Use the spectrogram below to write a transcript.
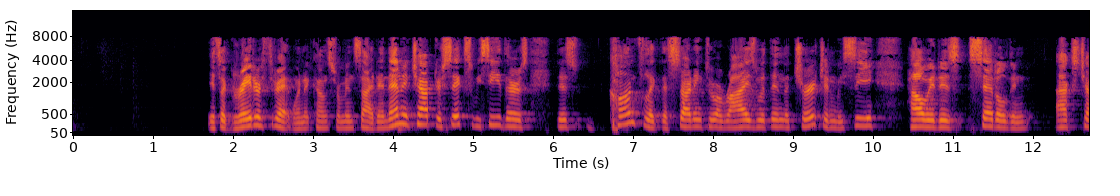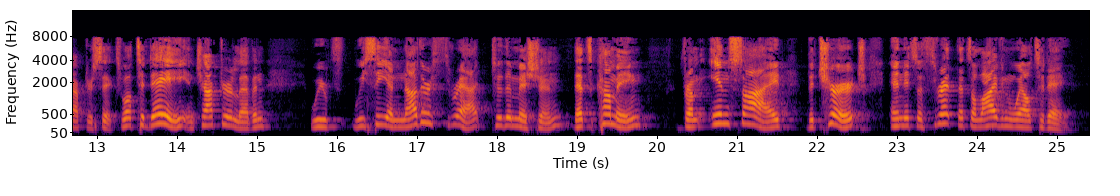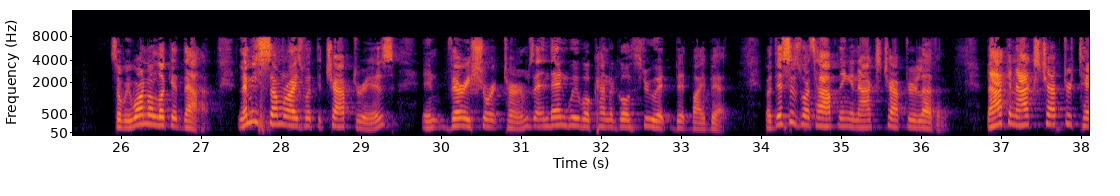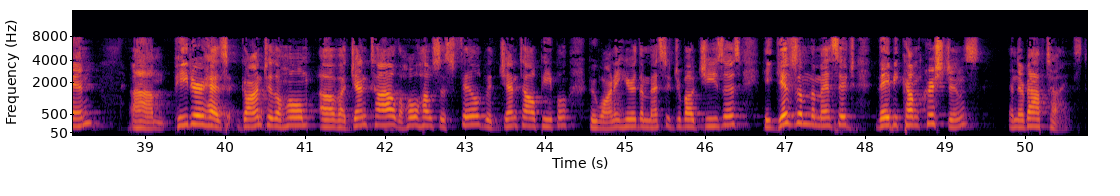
It's a greater threat when it comes from inside. And then in chapter 6, we see there's this conflict that's starting to arise within the church, and we see how it is settled in Acts chapter 6. Well, today in chapter 11, we, we see another threat to the mission that's coming from inside the church, and it's a threat that's alive and well today. So we want to look at that. Let me summarize what the chapter is in very short terms, and then we will kind of go through it bit by bit. But this is what's happening in Acts chapter 11. Back in Acts chapter 10, um, Peter has gone to the home of a Gentile. The whole house is filled with Gentile people who want to hear the message about Jesus. He gives them the message. They become Christians and they're baptized.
